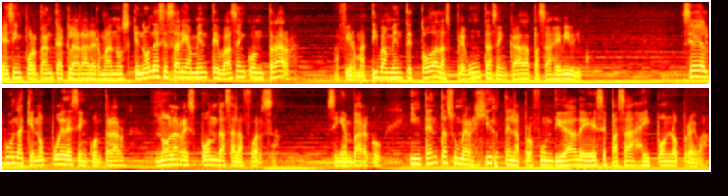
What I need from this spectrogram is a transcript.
Es importante aclarar, hermanos, que no necesariamente vas a encontrar afirmativamente todas las preguntas en cada pasaje bíblico. Si hay alguna que no puedes encontrar, no la respondas a la fuerza. Sin embargo, intenta sumergirte en la profundidad de ese pasaje y ponlo a prueba.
